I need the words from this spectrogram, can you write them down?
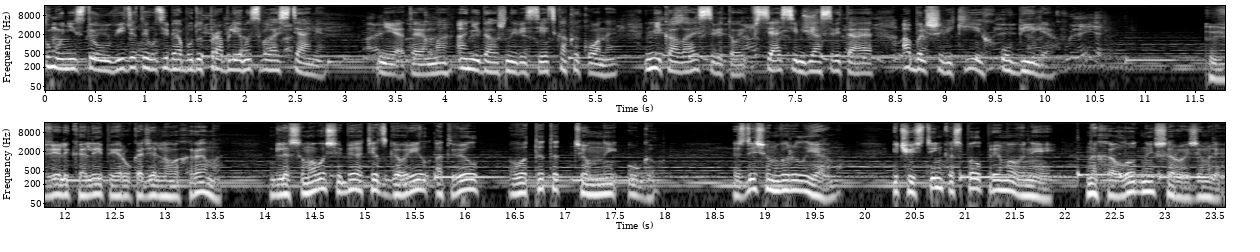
Коммунисты увидят, и у тебя будут проблемы с властями. Нет, Эмма, они должны висеть, как иконы. Николай святой, вся семья святая, а большевики их убили. В великолепии рукодельного храма для самого себя отец Гавриил отвел вот этот темный угол. Здесь он вырыл яму и частенько спал прямо в ней, на холодной сырой земле.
